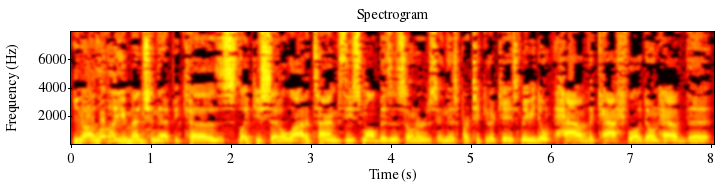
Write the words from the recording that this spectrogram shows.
You know, I love how you mentioned that because, like you said, a lot of times these small business owners, in this particular case, maybe don't have the cash flow, don't have the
